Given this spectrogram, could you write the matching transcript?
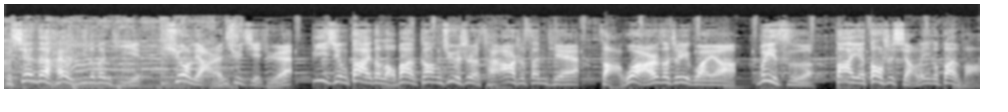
可现在还有一个问题需要俩人去解决，毕竟大爷的老伴刚去世才二十三天，咋过儿子这一关呀？为此，大爷倒是想了一个办法。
